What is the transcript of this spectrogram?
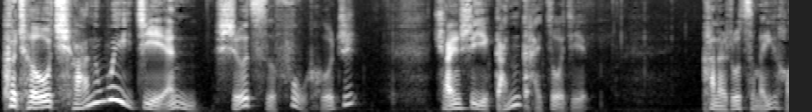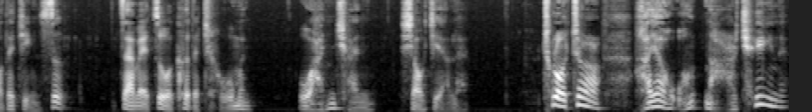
可愁全未减，舍此复何之？全是以感慨作结。看了如此美好的景色，在外做客的愁闷完全消减了。除了这儿，还要往哪儿去呢？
